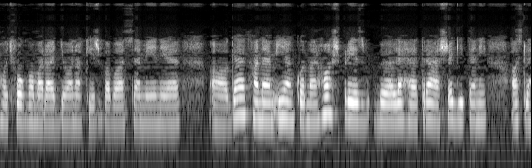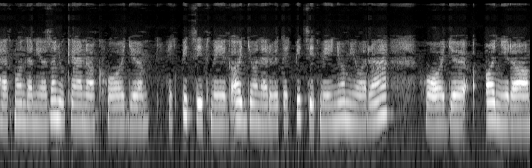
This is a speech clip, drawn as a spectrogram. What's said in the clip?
hogy fogva maradjon a kisbaba a szeménél a gát, hanem ilyenkor már hasprészből lehet rá segíteni, azt lehet mondani az anyukának, hogy egy picit még adjon erőt, egy picit még nyomjon rá, hogy annyira,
